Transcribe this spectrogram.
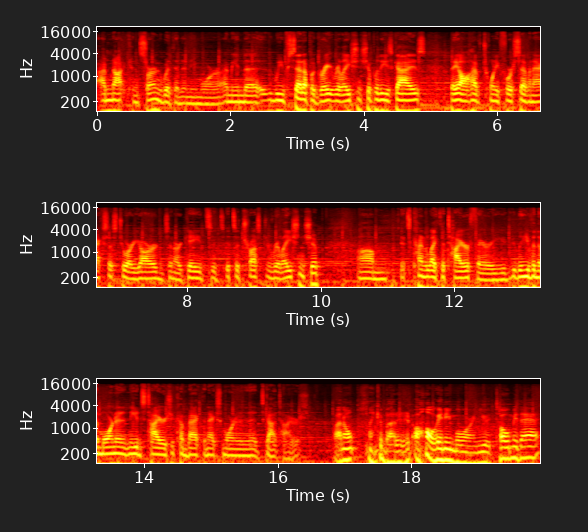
I'm not concerned with it anymore. I mean, the, we've set up a great relationship with these guys. They all have 24-7 access to our yards and our gates. It's, it's a trusted relationship. Um, it's kind of like the tire fairy. You leave in the morning, it needs tires. You come back the next morning and it's got tires. I don't think about it at all anymore. And you had told me that.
